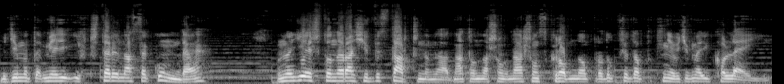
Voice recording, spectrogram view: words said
Będziemy mieli ich 4 na sekundę. Mam nadzieję, że to na razie wystarczy nam na, na tą naszą, naszą skromną produkcję, dopóki nie będziemy mieli kolei.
